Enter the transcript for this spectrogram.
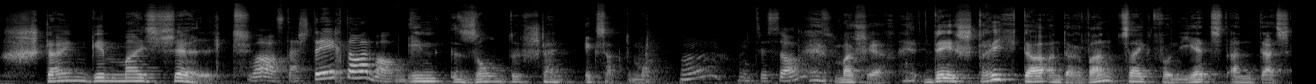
Stein gemeißelt. Was, der Strich da an der Wand? In Sonnenstein, exactement. Interessant. Ma chère, der Strich da an der Wand zeigt von jetzt an das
